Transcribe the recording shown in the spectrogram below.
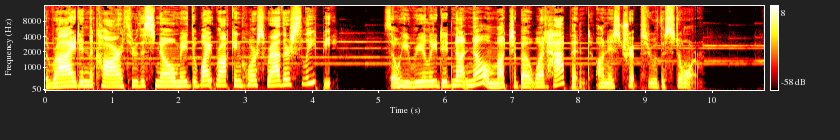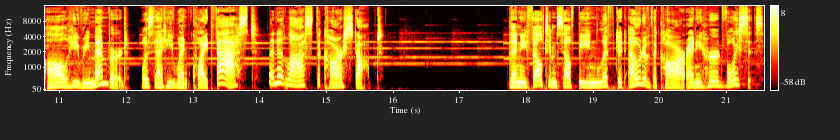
The ride in the car through the snow made the white rocking horse rather sleepy, so he really did not know much about what happened on his trip through the storm. All he remembered was that he went quite fast, and at last the car stopped. Then he felt himself being lifted out of the car and he heard voices.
